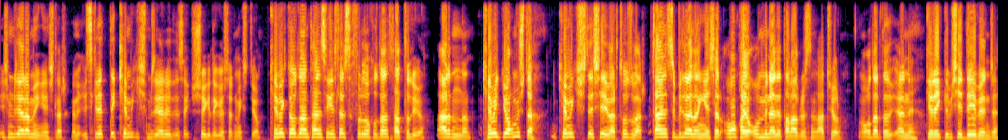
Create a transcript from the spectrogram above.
işimize yaramıyor gençler. Yani iskelette kemik işimize yarıyor desek şu şekilde göstermek istiyorum. Kemik tozlarının tanesi gençler 0.9'dan satılıyor. Ardından kemik yokmuş da kemik işte şey var toz var. Tanesi 1 liradan gençler 10 kaya 10 bin adet alabilirsiniz atıyorum. O kadar da yani gerekli bir şey değil bence.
